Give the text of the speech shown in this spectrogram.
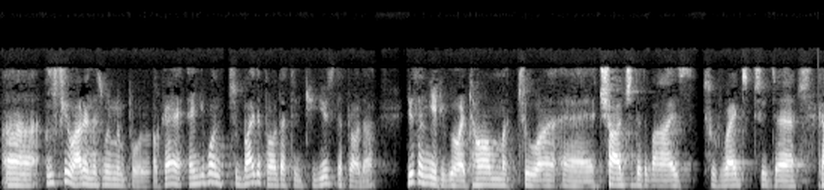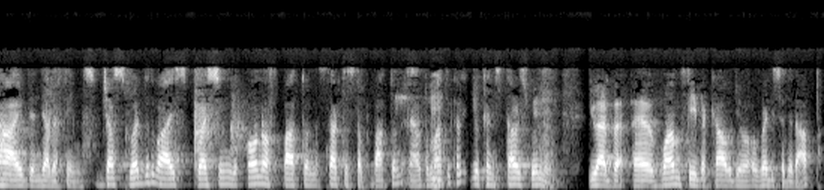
uh, if you are in a swimming pool, okay, and you want to buy the product and to use the product, you don't need to go at home to uh, uh, charge the device, to read to the guide and the other things. Just wear the device, pressing the on-off button, start and stop button, and automatically you can start swimming. You have uh, one feedback audio already set it up,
